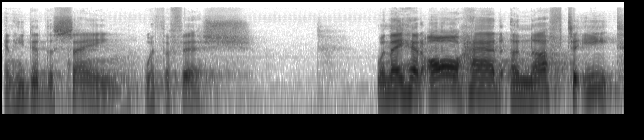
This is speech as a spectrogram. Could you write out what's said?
And he did the same with the fish. When they had all had enough to eat,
